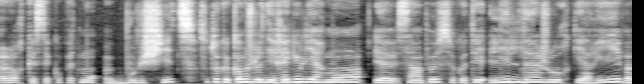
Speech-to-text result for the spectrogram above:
alors que c'est complètement euh, bullshit. Surtout que comme je le dis régulièrement, euh, c'est un peu ce côté l'île d'un jour qui arrive.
